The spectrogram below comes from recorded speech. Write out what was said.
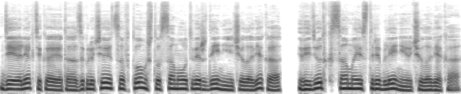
Диалектика эта заключается в том, что самоутверждение человека ведет к самоистреблению человека,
